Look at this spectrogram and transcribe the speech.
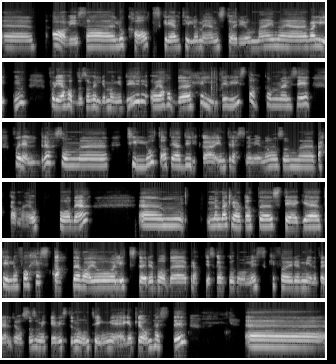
eh, avisa lokalt skrev til og med en story om meg når jeg var liten, fordi jeg hadde så veldig mange dyr. Og jeg hadde heldigvis, da, kan man vel si, foreldre som eh, tillot at jeg dyrka interessene mine, og som eh, backa meg opp på det. Um, men det er klart at eh, steget til å få hest, da, det var jo litt større både praktisk og økonomisk for mine foreldre også, som ikke visste noen ting egentlig om hester. Eh,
